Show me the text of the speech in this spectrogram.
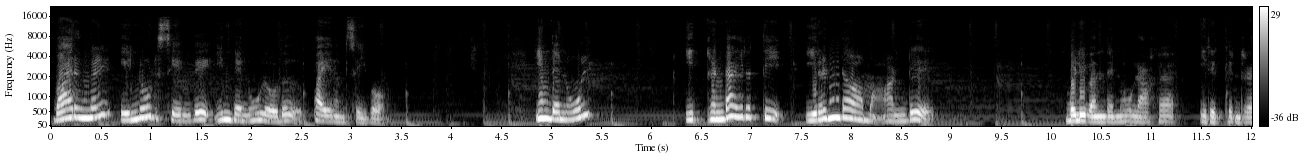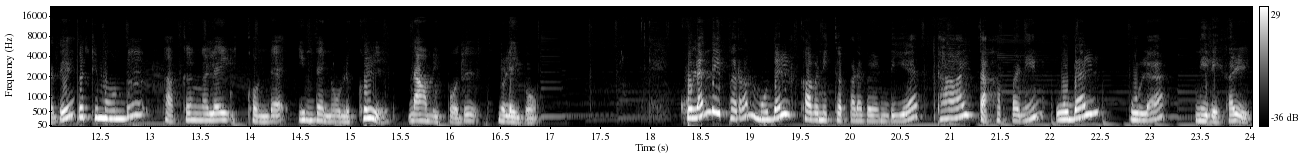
வாருங்கள் என்னோடு சேர்ந்து இந்த நூலோடு பயணம் செய்வோம். இந்த நூல் இரண்டாயிரத்தி இரண்டாம் ஆண்டு வெளிவந்த நூலாக இருக்கின்றது. முப்பத்தி மூன்று பக்கங்களை கொண்ட இந்த நூலுக்குள் நாம் இப்போது நுழைவோம். குழந்தை பெற முதல் கவனிக்கப்பட வேண்டிய தாய் தகப்பனின் உடல் புல நிலைகள்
